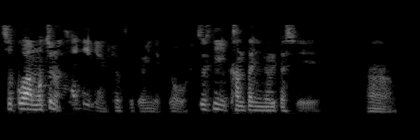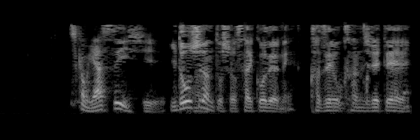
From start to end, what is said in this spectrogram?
そこはもちろん最低限気をつけてはいいんだけど、普通に簡単に乗れたし、うん。しかも安いし。移動手段としては最高だよね。風を感じれて、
